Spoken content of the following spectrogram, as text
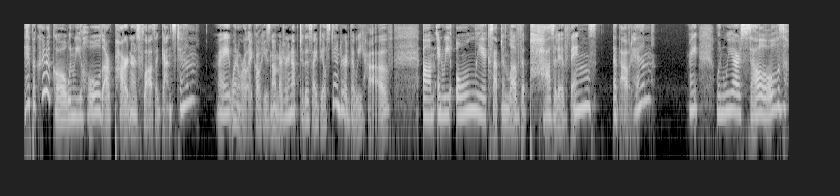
hypocritical when we hold our partner's flaws against him, right? When we're like, oh, he's not measuring up to this ideal standard that we have. Um, and we only accept and love the positive things about him, right? When we ourselves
